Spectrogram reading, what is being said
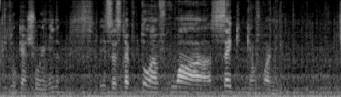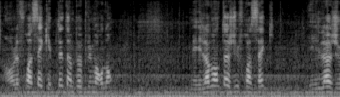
plutôt qu'un chaud humide. Et ce serait plutôt un froid sec qu'un froid humide. Alors le froid sec est peut-être un peu plus mordant, mais l'avantage du froid sec, et là je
